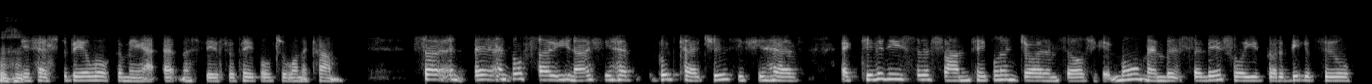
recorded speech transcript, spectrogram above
Mm-hmm. It has to be a welcoming atmosphere for people to want to come. So, and, and also, you know, if you have good coaches, if you have activities that are fun, people enjoy themselves, you get more members, so therefore you've got a bigger pool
